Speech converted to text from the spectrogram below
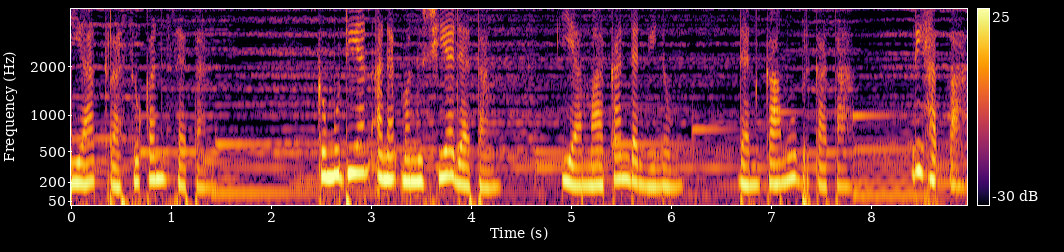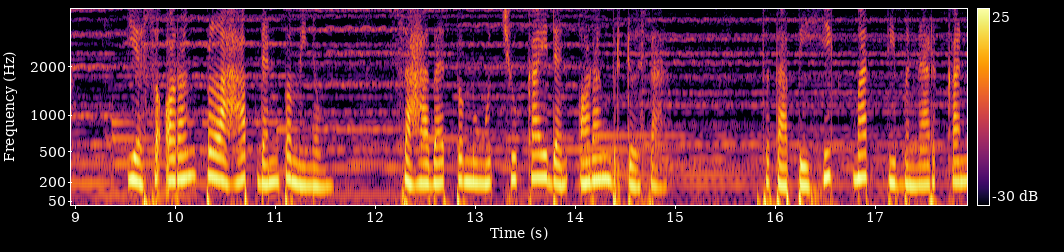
"Ia kerasukan setan." Kemudian Anak Manusia datang, ia makan dan minum, dan kamu berkata, "Lihatlah, ia seorang pelahap dan peminum, sahabat pemungut cukai dan orang berdosa." Tetapi hikmat dibenarkan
